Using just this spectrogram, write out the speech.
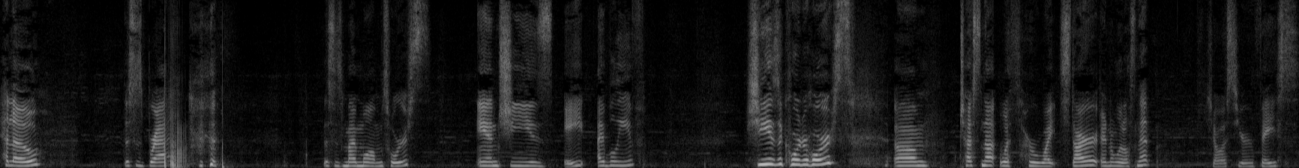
Hello. This is Brad. this is my mom's horse. And she is eight, I believe. She is a quarter horse. Um, chestnut with her white star and a little snip. Show us your face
